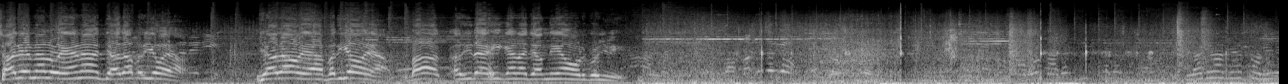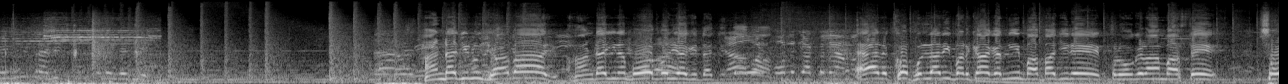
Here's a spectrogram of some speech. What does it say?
ਸਾਰਿਆਂ ਨਾਲ ਹੋਇਆ ਨਾ ਜ਼ਿਆਦਾ ਵਧੀਆ ਹੋਇਆ। ਜ਼ਿਆਦਾ ਹੋਇਆ ਵਧੀਆ ਹੋਇਆ। ਬਸ ਅਸੀਂ ਤਾਂ ਇਹੀ ਕਹਿਣਾ ਚਾਹੁੰਦੇ ਹਾਂ ਹੋਰ ਕੁਝ ਨਹੀਂ। ਹਾਂਡਾ ਜੀ ਨੂੰ ਸ਼ਾਬਾਸ਼। ਹਾਂਡਾ ਜੀ ਨੇ ਬਹੁਤ ਵਧੀਆ ਕੀਤਾ ਜਿੰਦਾਬਾਦ ਇਹ ਦੇਖੋ ਫੁੱਲਾਂ ਦੀ ਵਰਖਾ ਕਰਨੀ ਬਾਬਾ ਜੀ ਦੇ ਪ੍ਰੋਗਰਾਮ ਵਾਸਤੇ। 100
